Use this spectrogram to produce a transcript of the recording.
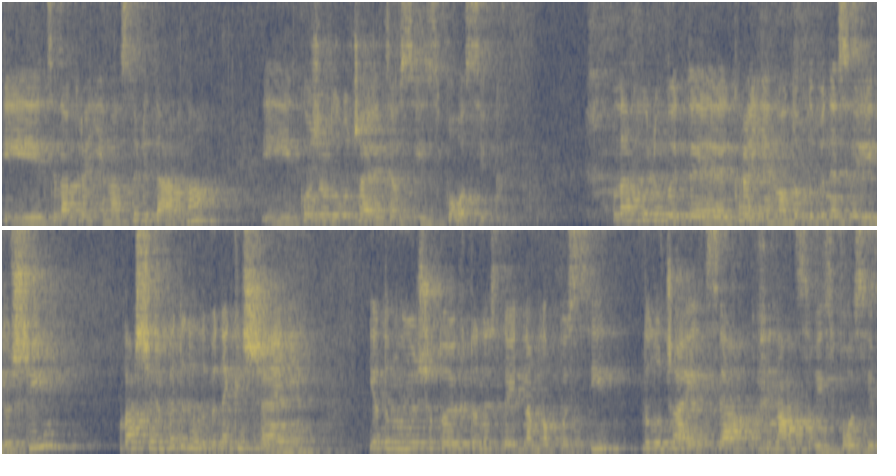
і ціла країна солідарна, і кожен долучається у свій спосіб. Легко любити країну до глибини своєї душі, важче любити до глибини кишені. Я думаю, що той, хто не стоїть на блокпості, долучається у фінансовий спосіб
